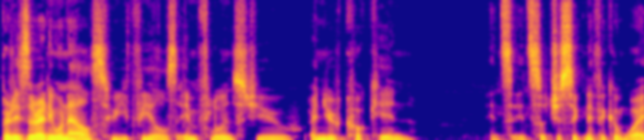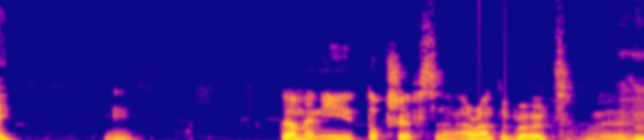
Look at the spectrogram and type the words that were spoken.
but is there anyone else who you feels influenced you and your cooking in in such a significant way? Mm. There are many top chefs uh, around the world uh, Mm-hmm.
